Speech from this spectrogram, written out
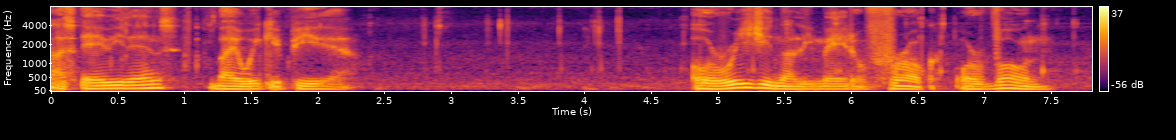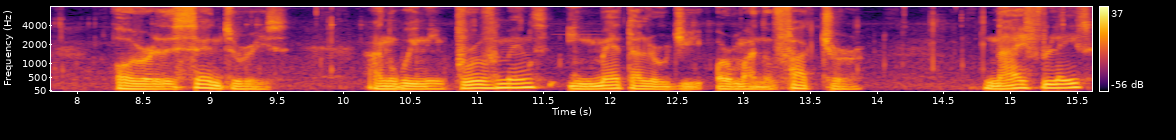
as evidenced by Wikipedia. Originally made of rock or bone, over the centuries, and with improvements in metallurgy or manufacture, knife blades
